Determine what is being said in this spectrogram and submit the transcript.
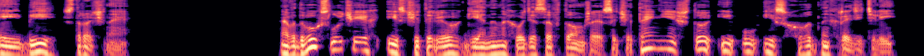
AB строчная. В двух случаях из четырех гены находятся в том же сочетании, что и у исходных родителей.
